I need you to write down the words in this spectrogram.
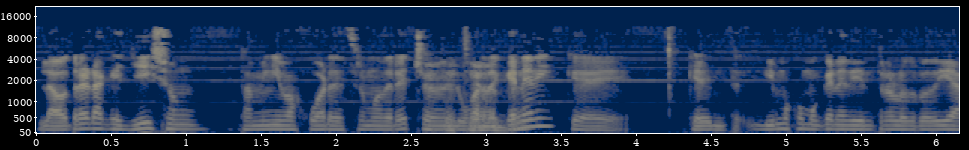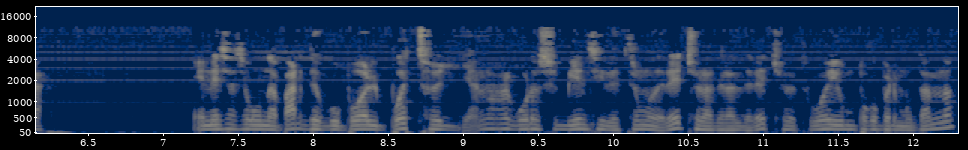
La otra era que Jason también iba a jugar de extremo derecho en lugar de. Kennedy, que, que vimos como Kennedy entró el otro día en esa segunda parte, ocupó el puesto, ya no recuerdo si bien si de extremo derecho o lateral derecho, estuvo ahí un poco permutando.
